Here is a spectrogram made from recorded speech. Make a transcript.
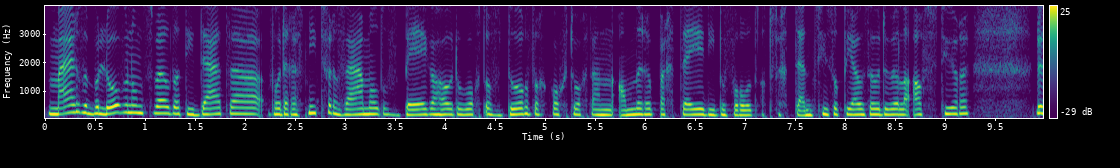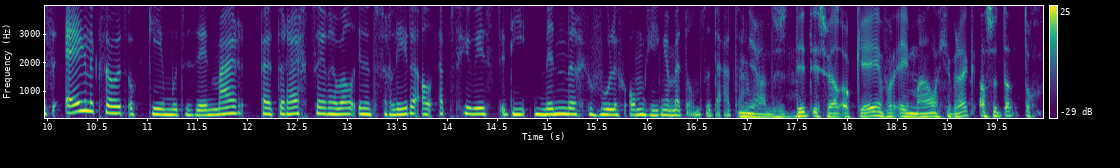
Maar ze beloven ons wel dat die data voor de rest niet verzameld of bijgehouden wordt of doorverkocht wordt aan andere partijen die bijvoorbeeld advertenties op jou zouden willen afsturen. Dus eigenlijk zou het oké moeten zijn. Maar uiteraard zijn er wel in het verleden al apps geweest die minder gevoelig omgingen met onze data. Ja, dus dit is wel oké en voor eenmalig gebruik. Als we dan toch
